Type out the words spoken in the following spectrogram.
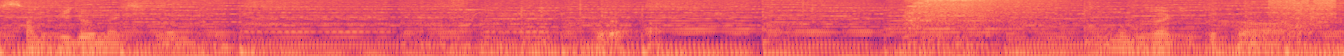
5 euh, vidéos maximum. Voilà. Ne vous inquiétez pas. Hein.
